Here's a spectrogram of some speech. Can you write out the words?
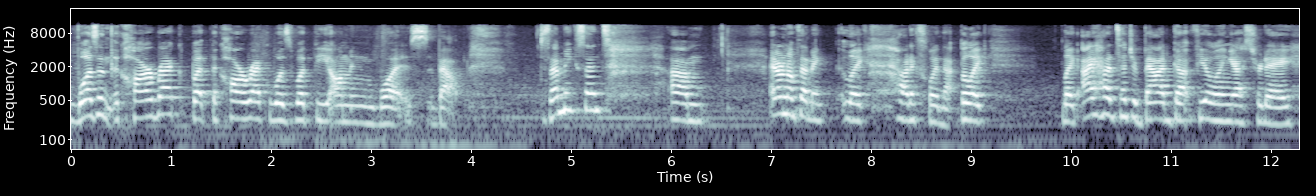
wasn't the car wreck, but the car wreck was what the almond was about. Does that make sense? Um, I don't know if that make, like, how to explain that, but like, like I had such a bad gut feeling yesterday,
